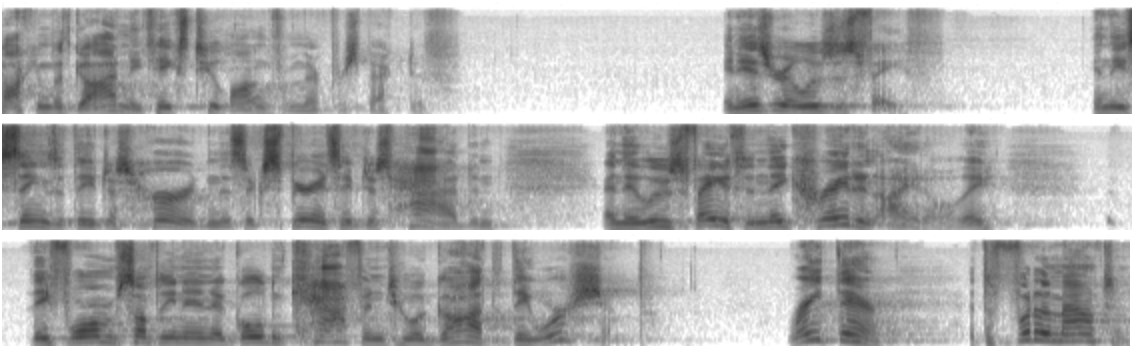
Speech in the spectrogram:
talking with God and he takes too long from their perspective. And Israel loses faith in these things that they've just heard and this experience they've just had. And, and they lose faith and they create an idol. They, they form something in a golden calf into a God that they worship right there at the foot of the mountain.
